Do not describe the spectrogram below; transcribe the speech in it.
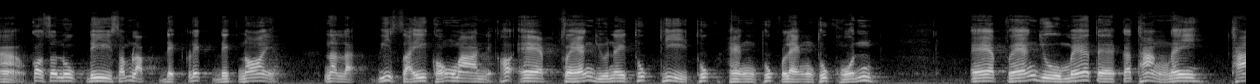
อ่าวก็สนุกดีสำหรับเด็กเล็กเด็กน้อย นั่นแหละวิสัยของมารเนี่ยเขาแอบแฝงอยู่ในทุกที่ทุกแห่งทุกแหล่งทุกหน แอบแฝงอยู่แม้แต่กระทั่งในทา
